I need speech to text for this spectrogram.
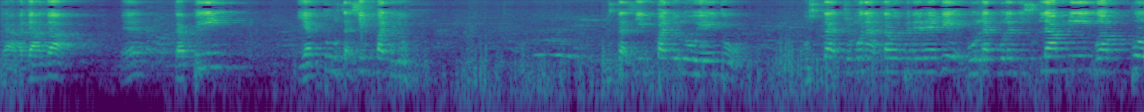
Ya agak-agak ya. Tapi yang tu ustaz simpan dulu. Ustaz simpan dulu yang itu. Ustaz cuma nak tahu kepada adik bulan-bulan Islam ni berapa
